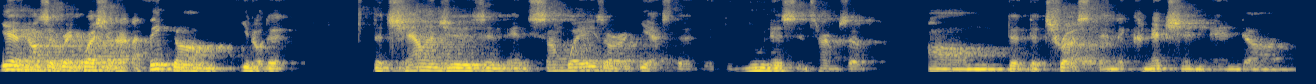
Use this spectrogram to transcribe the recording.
Yeah, no, it's a great question. I, I think um, you know the the challenges in, in some ways are yes, the, the, the newness in terms of um, the the trust and the connection and um,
